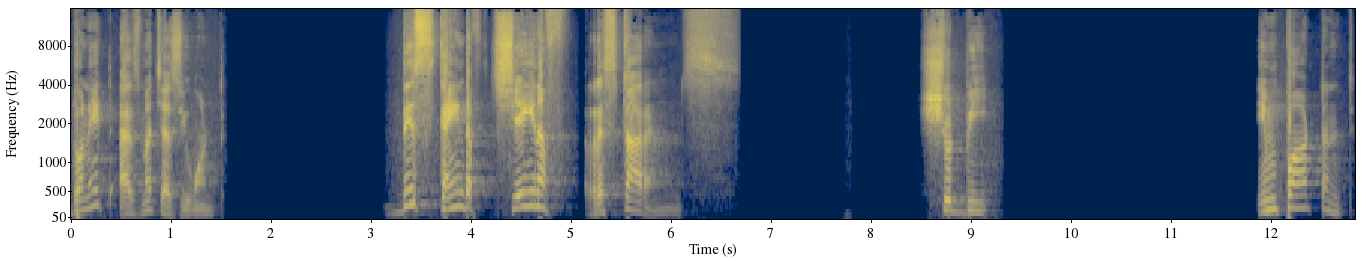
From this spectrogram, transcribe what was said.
donate as much as you want. This kind of chain of restaurants should be important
